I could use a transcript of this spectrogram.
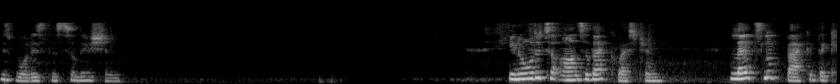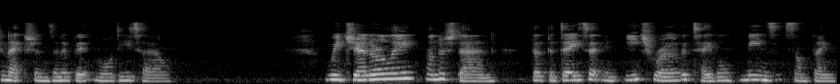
is what is the solution? In order to answer that question, let's look back at the connections in a bit more detail. We generally understand that the data in each row of a table means something.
